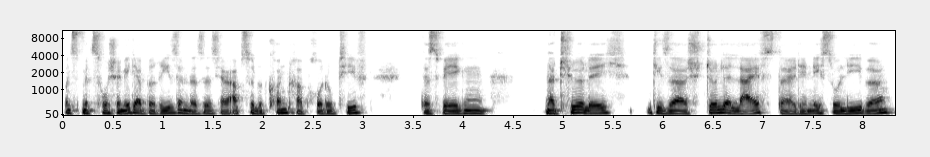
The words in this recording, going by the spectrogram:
uns mit Social Media berieseln, das ist ja absolut kontraproduktiv. Deswegen natürlich dieser stille Lifestyle, den ich so liebe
